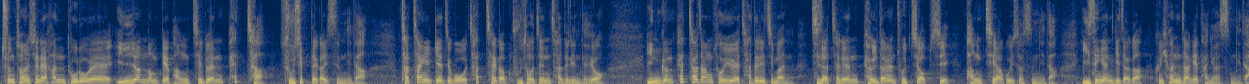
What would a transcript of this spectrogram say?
춘천 시내 한 도로에 1년 넘게 방치된 폐차 수십 대가 있습니다. 차창이 깨지고 차체가 부서진 차들인데요. 인근 폐차장 소유의 차들이지만 지자체는 별다른 조치 없이 방치하고 있었습니다. 이승현 기자가 그 현장에 다녀왔습니다.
